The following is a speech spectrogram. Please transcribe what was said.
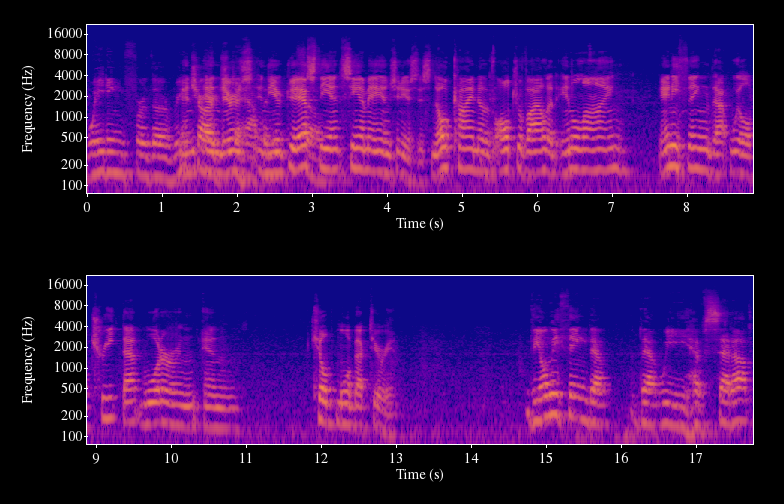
waiting for the And, recharge and to there's, happen. and you you ask the N- CMA engineers, there's no kind of ultraviolet inline, anything that will treat that water and, and kill more bacteria. The only thing that, that we have set up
